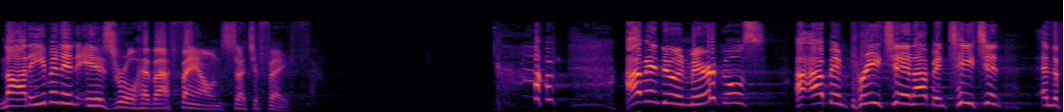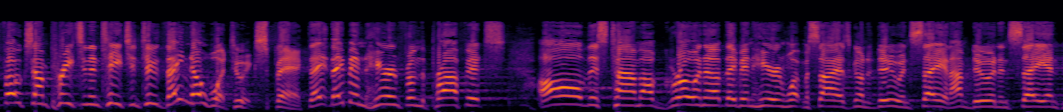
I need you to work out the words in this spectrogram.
not even in Israel have I found such a faith. I've been doing miracles. I've been preaching. I've been teaching and the folks I'm preaching and teaching to, they know what to expect. They, they've been hearing from the prophets all this time, all growing up, they've been hearing what Messiah is going to do and say, and I'm doing and saying,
